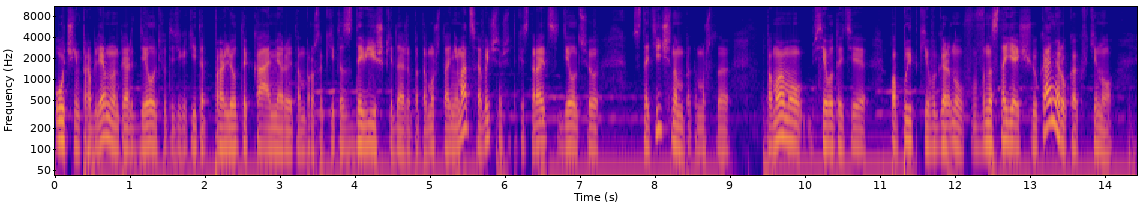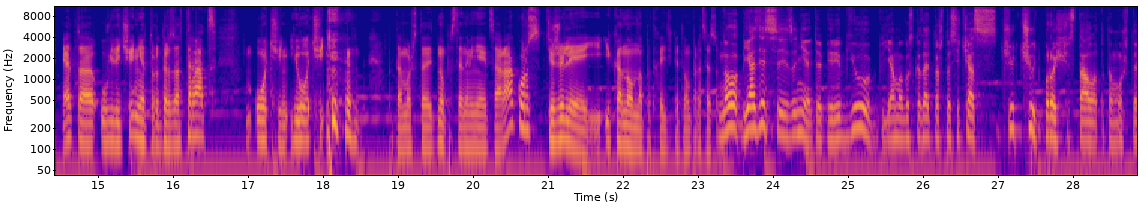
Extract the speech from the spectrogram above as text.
очень проблемно, например, делать вот эти какие-то пролеты камеры, там просто какие-то сдавишки даже, потому что анимация обычно все-таки старается делать все статичным, потому что, по-моему, все вот эти попытки в, игр... ну, в настоящую камеру, как в кино, это увеличение трудозатрат очень и очень, потому что, ну, постоянно меняется ракурс, тяжелее и экономно подходить к этому процессу. Но я здесь, извини, я тебя перебью, я могу сказать то, что сейчас чуть-чуть проще стало, потому что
